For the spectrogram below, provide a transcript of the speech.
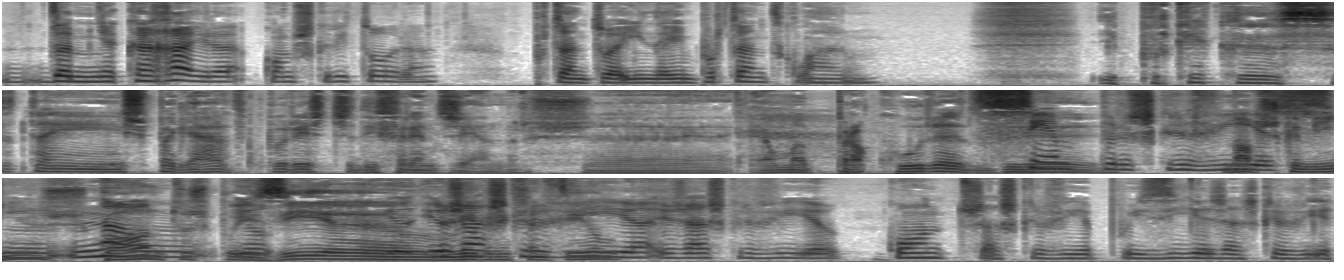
da minha carreira como escritora. Portanto, ainda é importante, claro. E porquê que se tem espalhado por estes diferentes géneros? Eh, É uma procura de Sempre escrevia novos caminhos, assim, não, contos, eu- poesia, eu, eu já livro escrevia, infantil? eu já escrevia contos, já escrevia poesia, já escrevia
